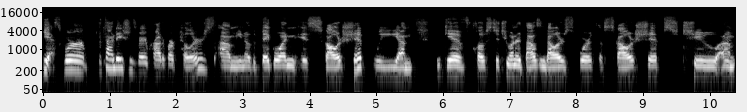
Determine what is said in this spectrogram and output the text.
yes, we're the foundation is very proud of our pillars. Um, you know, the big one is scholarship. We, um, we give close to two hundred thousand dollars worth of scholarships to um,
